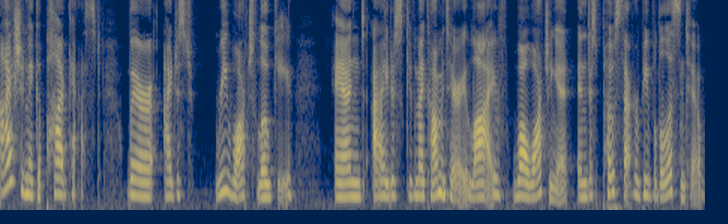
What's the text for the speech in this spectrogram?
I should make a podcast where I just rewatch Loki and I just give my commentary live while watching it and just post that for people to listen to.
